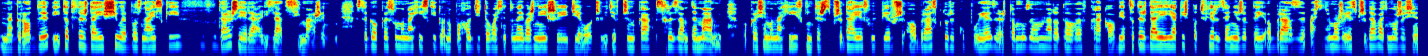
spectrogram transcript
nagrody i to też daje siłę boznańskiej w dalszej realizacji marzeń. Z tego okresu monachijskiego no, pochodzi to właśnie to najważniejsze jej dzieło, czyli dziewczynka z chryzantemami. W okresie monachijskim też sprzedaje swój pierwszy obraz, który kupuje zresztą Muzeum Narodowe w Krakowie, co też daje jakieś potwierdzenie, że tej obrazy właśnie, że może je sprzedawać, może się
